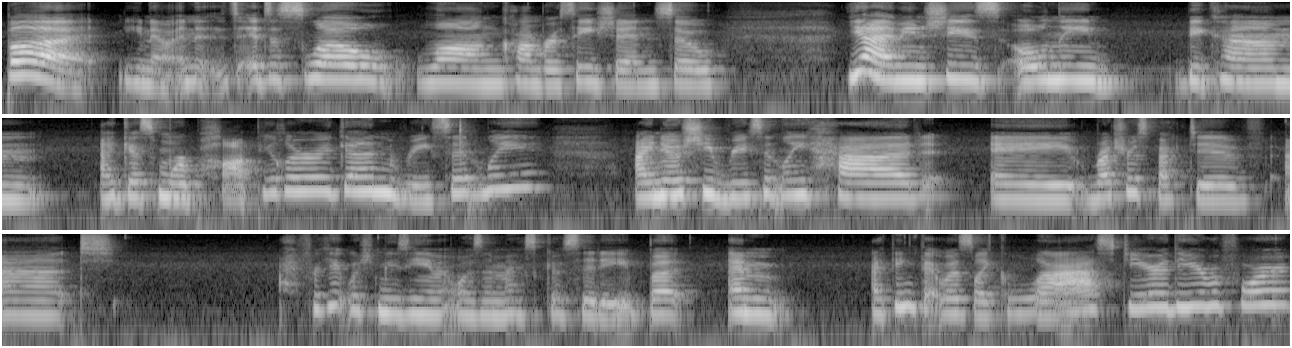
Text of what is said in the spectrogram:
but you know, and it's it's a slow, long conversation. So yeah, I mean, she's only become, I guess, more popular again recently. I know she recently had a retrospective at I forget which museum it was in Mexico City, but um, I think that was like last year, the year before.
